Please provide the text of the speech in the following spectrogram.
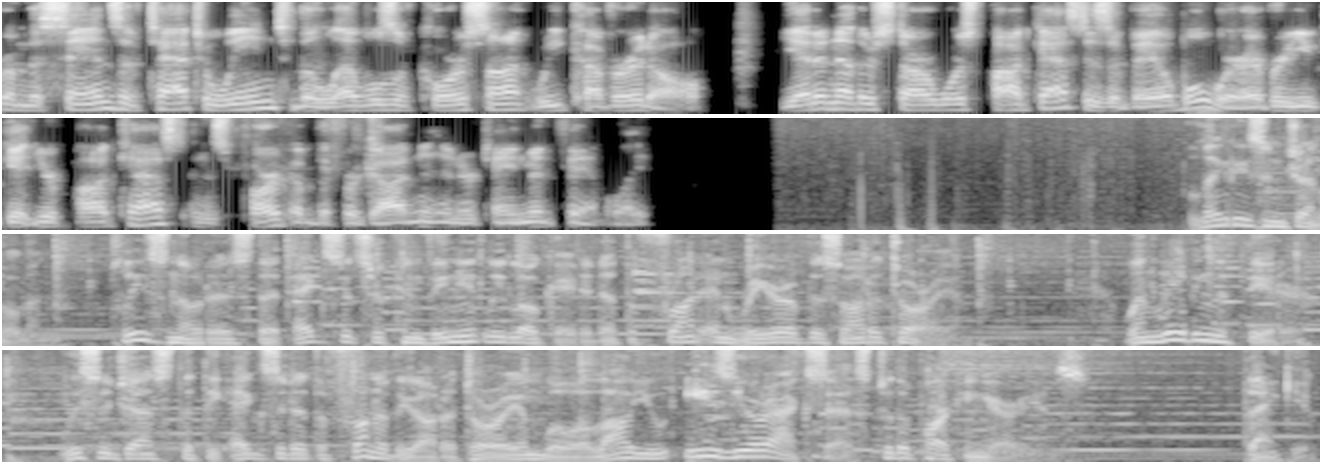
From the sands of Tatooine to the levels of Coruscant, we cover it all. Yet another Star Wars podcast is available wherever you get your podcast and is part of the Forgotten Entertainment family. Ladies and gentlemen, please notice that exits are conveniently located at the front and rear of this auditorium. When leaving the theater, we suggest that the exit at the front of the auditorium will allow you easier access to the parking areas. Thank you.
